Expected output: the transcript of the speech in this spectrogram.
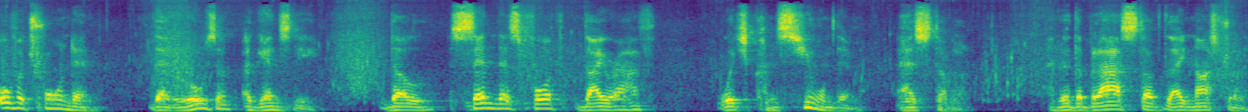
overthrown them that rose up against thee. Thou sendest forth thy wrath, which consumed them as stubble. And with the blast of thy nostril,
